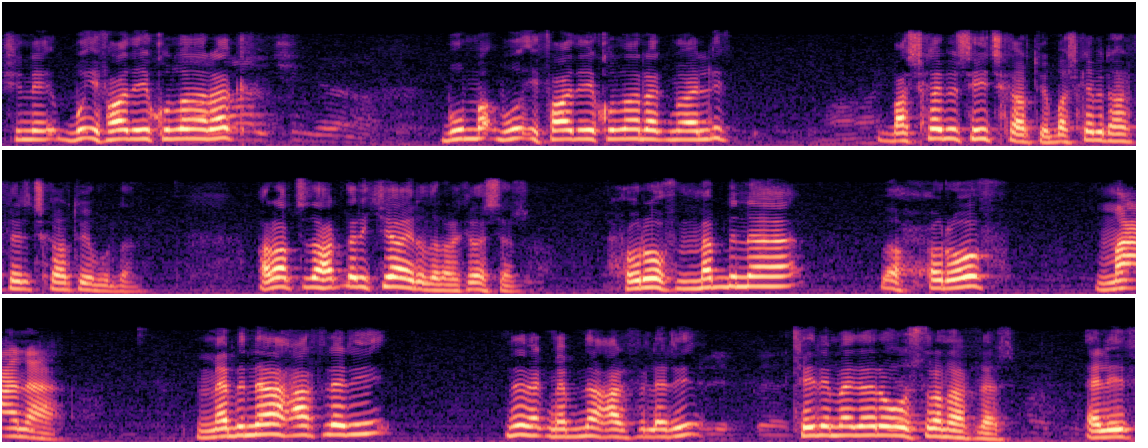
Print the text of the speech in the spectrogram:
Şimdi bu ifadeyi kullanarak, bu, bu ifadeyi kullanarak müellif başka bir şeyi çıkartıyor. Başka bir harfleri çıkartıyor buradan. Arapçada harfler ikiye ayrılır arkadaşlar. Huruf mebne ve huruf ma'na. Mebna harfleri ne demek mebna harfleri? Be, Kelimeleri oluşturan harfler. Elif,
